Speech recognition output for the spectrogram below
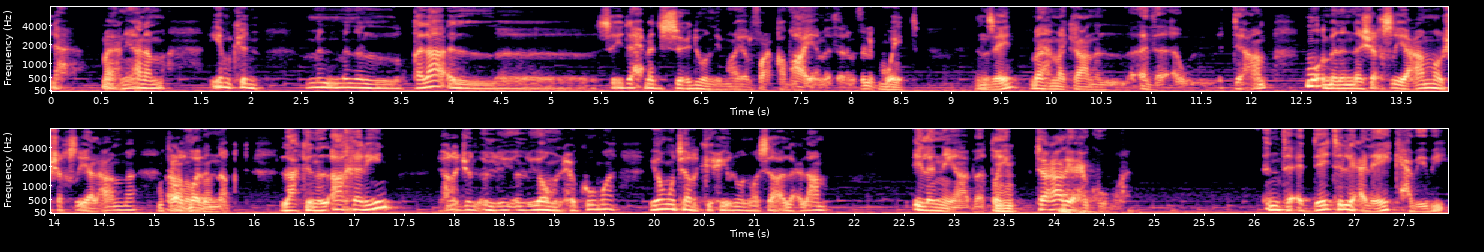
لا. ما يعني أنا يمكن من من القلائل آه، السيد أحمد السعدون اللي ما يرفع قضايا مثلا في الكويت. زين مهما كان الأذى أو الاتهام مؤمن إنه شخصية عامة والشخصية العامة عرضه للنقد لكن الآخرين يا رجل اللي اليوم الحكومة يوم ترك يحيلون وسائل الاعلام إلى النيابة. طيب مهم. تعال يا حكومة. أنت أديت اللي عليك حبيبي.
